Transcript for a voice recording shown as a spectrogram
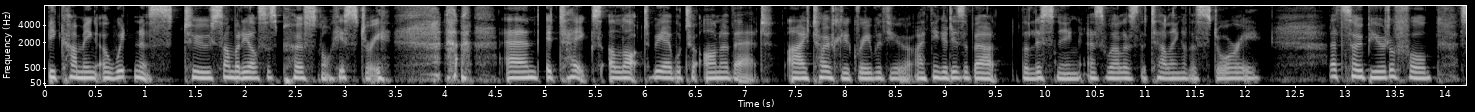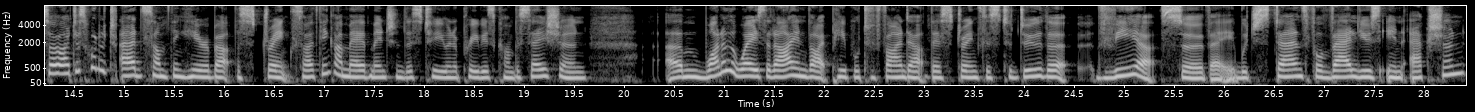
becoming a witness to somebody else's personal history. and it takes a lot to be able to honor that. I totally agree with you. I think it is about the listening as well as the telling of the story. That's so beautiful. So I just wanted to add something here about the strengths. So I think I may have mentioned this to you in a previous conversation. Um, one of the ways that I invite people to find out their strengths is to do the VIA survey, which stands for Values in Action.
